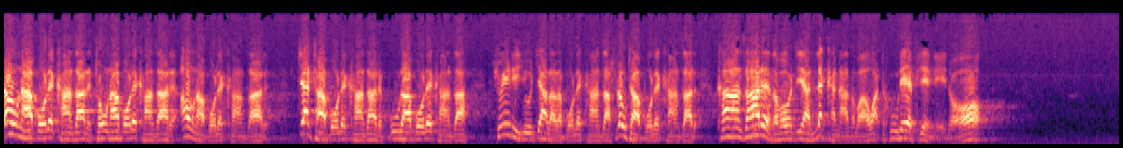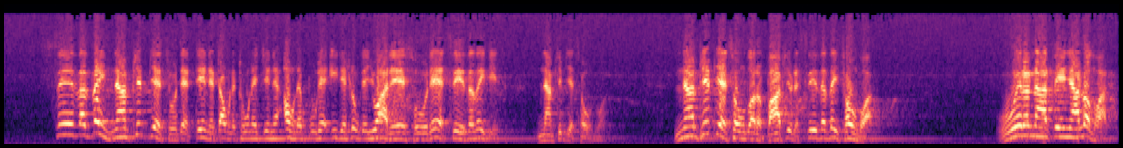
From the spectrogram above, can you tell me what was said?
တောက်နာပေါ်လဲခံစားတယ်ထုံနာပေါ်လဲခံစားတယ်အောက်နာပေါ်လဲခံစားတယ်ကြက်တာပေါ်လဲခံစားတယ်ပူတာပေါ်လဲခံစားချွေးတွေယိုကျလာတာပေါ်လဲခံစားလှုပ်တာပေါ်လဲခံစားတယ်ခံစားတဲ့သဘောတရားလက္ခဏာသဘာဝတစ်ခုတည်းဖြစ်နေတော့စေတသိက်နံဖြစ်ပြက်ဆိုတဲ့တင်းနဲ့တောက်နဲ့ထုံနဲ့ကျင်းနဲ့အောက်နဲ့ပူတဲ့အိတ်နဲ့လှုပ်တဲ့ရွရတယ်ဆိုတဲ့စေတသိက်တွေနံဖြစ်ပြက်ဆုံးသွားနံဖြစ်ပြက်ဆုံးသွားတော့ဘာဖြစ်လဲစေတသိက်ဆုံးသွား ဝေဒနာတင်ညာလွတ်သွားတယ်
